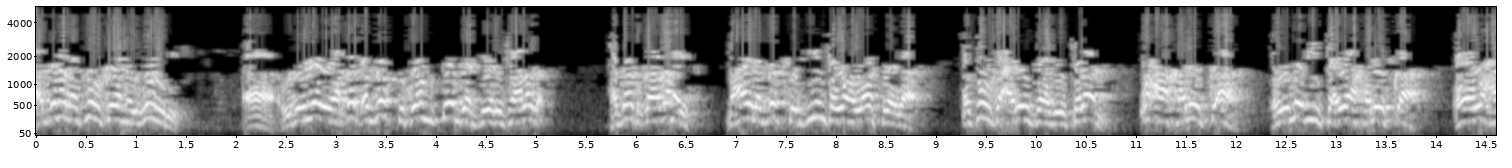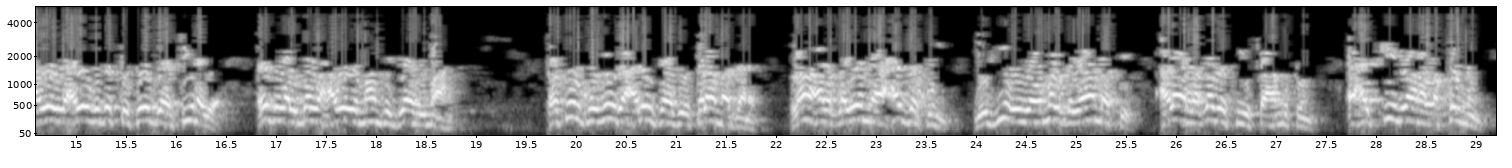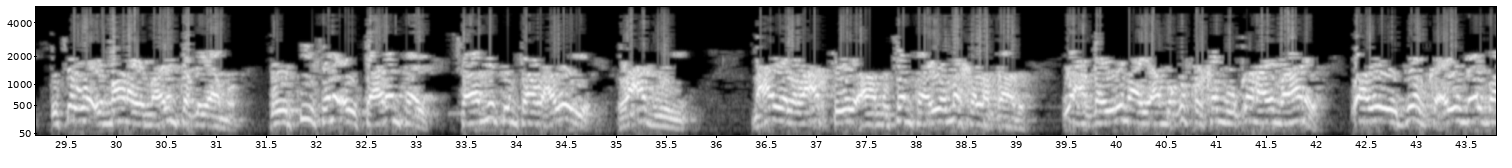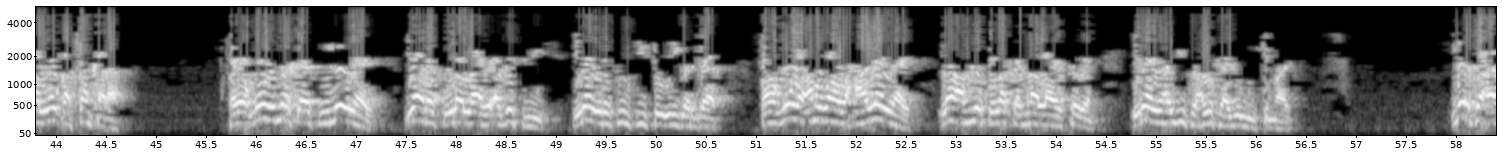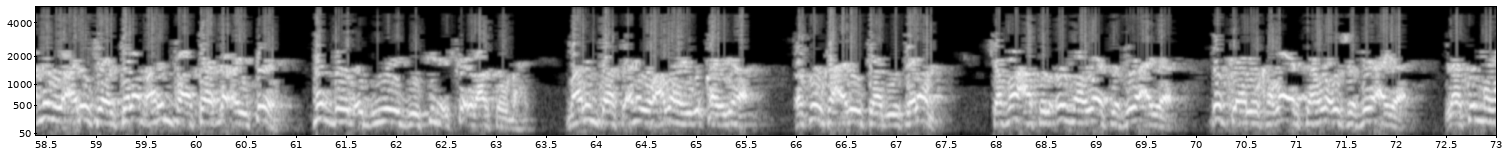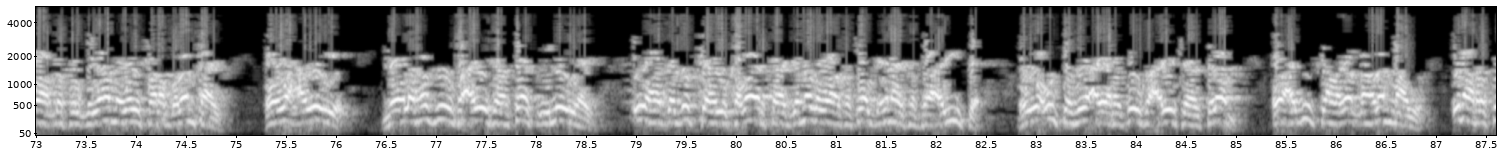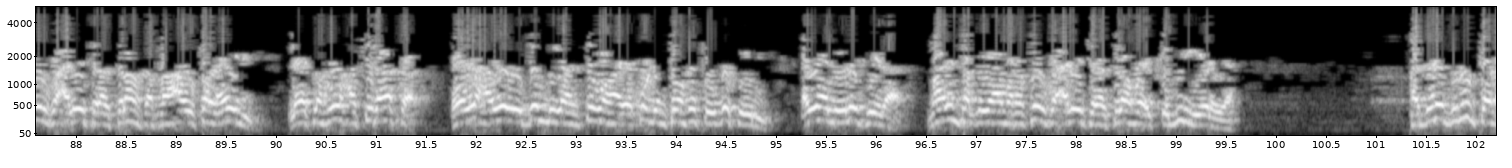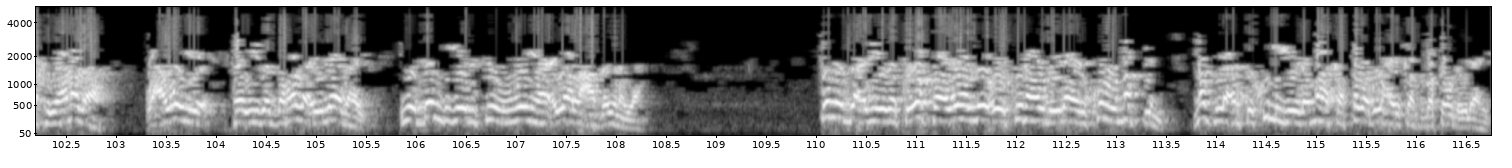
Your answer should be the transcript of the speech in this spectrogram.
haddana rasuulkeena wuxuu yidhi wuxuu leeyahay qad ablagtuku an soo gaarsiiye risaalada. Haddaad qaadanayso maxaa yeele dadka diinta waa loo sheegaa. Rasuulka calayhi salaatu wasalaam waxaa khaliif ka ah culimmadiisa ayaa khaliif ka ah oo waxa weeye ayagu dadka soo gaarsiinaya. Cid walba waxa weeye maanta jaahil ma aha. Rasuulku wuxuu yihi calayhi salaatu wasalaam haddana laa alqayana axadakum yajiicu yowma alqiyaamati calaa raqabatii saamitun axadkiin yaana la kulmin isagoo imaanaya maalinta qiyaamo. Qoortiisana ay saaran tahay saamituntaa waxa weeye lacag weeye. Maxaa yeele lacagtu way aamusan tahay oo marka la qaado wax qaybinaayo ama qofka ka muuqanayo maahane waxa weeye joobka ayo meel baa lagu qabsan karaa. Fa yaquulu markaasuu leeyahay yaa rasuulallaahi agisnii ilaahay rasuulkiisa ii gargaar fa aquulu aniguna waxaan leeyahay laa amliku laka min allaahi shayan. Ilaahay xaggiisa waxba kaaga liiki maayo. Marka nabiga calayhi salaatusalaam arrintaasaa dhacayse haddood adduunyada joogsin iska ilaashow dhahay maalintaas aniga waxba haygu qaydina rasuulka calayhi salaatu wasalaam shafaacatlcudmaa waa shafeecayaa dadka ahlulkabaa'irkaa waa u shafeecayaa laakiin mawaaqifulqiyaama way fara badan tahay. Oo waxa weeye meela rasuulka calayhi salaam saas uu leeyahay iyo hadda dadka ahlulkabaa'irkaa jannada waa ka soo bixinaya shafaacadiisa oo waa u shafeecaya rasuulka calayhi salaatusalaam oo xadiidkan laga qaadan maayo inaan rasuulku calayhi salaatusalaam shafaaco uusan lahaynin laakiin ruuxa sidaasa oo waxa weeye dembigaas isagoo haya ku dhintoon ka tawbo keenin ayaa loola jeedaa. Maalinta qiyaamo rasuulka calayhi salaatusalaam waa iska guri yeelayaa haddana dunuubtan khiyaanada ah waxa weeye faa'iida darada ay leedahay iyo dembigeedu sida uu wen yahay ayaa la caddaynaya uma bacdiyeeda tawafaa waa loo oosinawdha ilaahay kullu nafsin naf la arka kulligeeda maa kasabad waxay kasbatowdha ilaahay.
